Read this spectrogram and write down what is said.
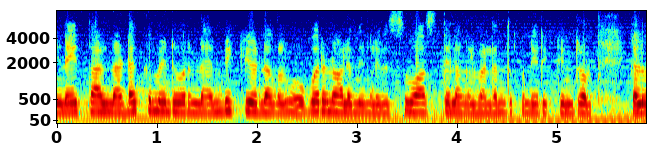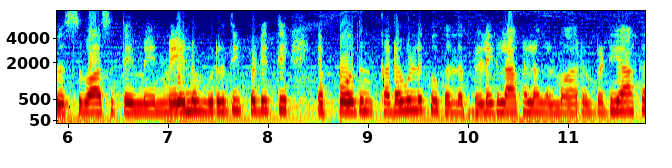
நினைத்தால் நடக்கும் என்ற ஒரு நம்பிக்கையோடு நாங்கள் ஒவ்வொரு நாளும் எங்களை விசுவாசத்தில் நாங்கள் வளர்ந்து கொண்டிருக்கின்றோம். எங்கள் விசுவாசத்தை மேன்மேலும் உறுதிப்படுத்தி எப்போதும் கடவுளுக்கு உகந்த பிள்ளைகளாக நாங்கள் மாறும்படியாக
